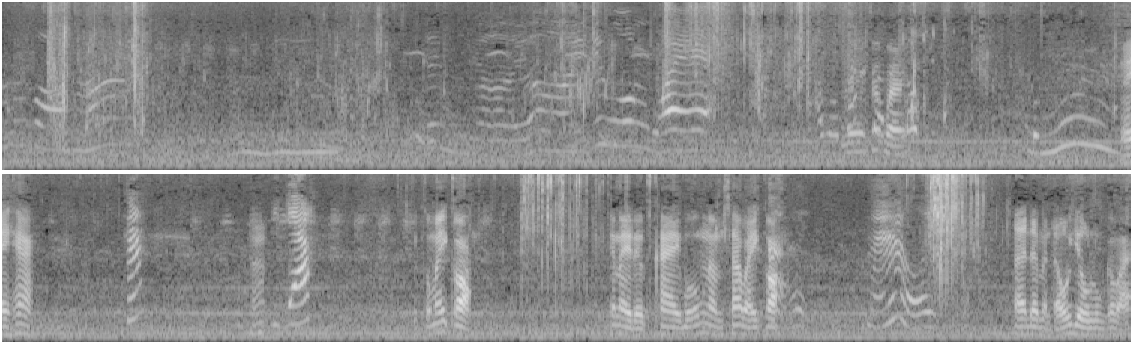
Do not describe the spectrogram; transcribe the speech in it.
không còn nữa Trời ơi Cái quân què Đây các bạn. Đây ha. gì vậy? Có mấy con? Cái này được 2 4 5 6 7 con. Đây đây mình đổ vô luôn các bạn.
